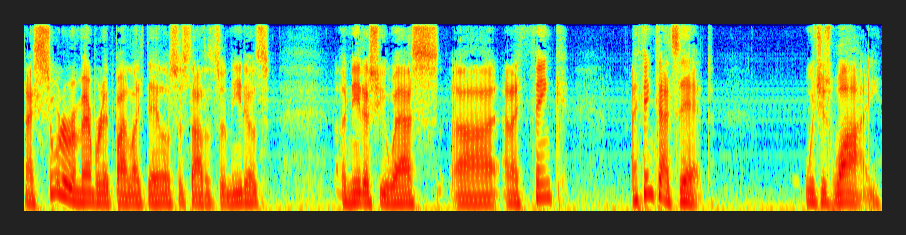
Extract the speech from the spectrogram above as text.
I sort of remembered it by like De Los Estados Unidos Unidos US, uh, and I think I think that's it, which is why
